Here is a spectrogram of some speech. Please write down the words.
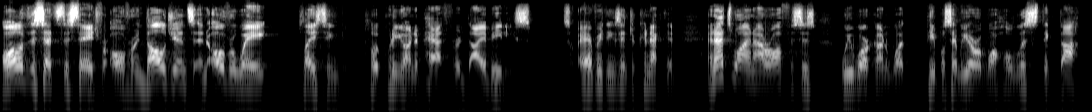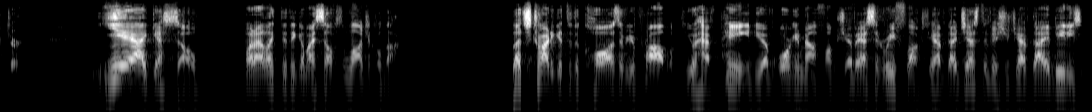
All of this sets the stage for overindulgence and overweight, placing, putting you on a path for diabetes. So everything's interconnected. And that's why in our offices, we work on what people say, well, you're a more holistic doctor. Yeah, I guess so. But I like to think of myself as a logical doctor. Let's try to get to the cause of your problem. Do you have pain? Do you have organ malfunction? Do you have acid reflux? Do you have digestive issues? Do you have diabetes?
